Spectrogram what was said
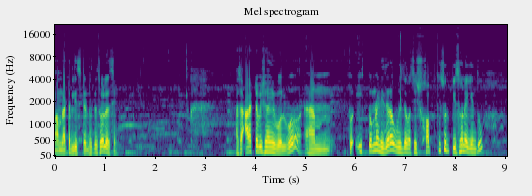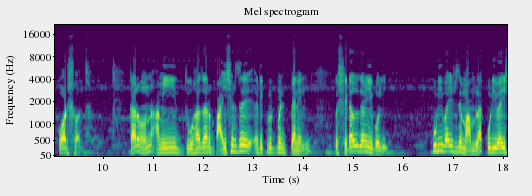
মামলাটা লিস্টেড হতে চলেছে। আচ্ছা আরেকটা বিষয় আমি বলব তো এই তোমরা নিজেরাও বুঝতে পারছি সব কিছুর পিছনে কিন্তু পর্ষদ। কারণ আমি দু হাজার বাইশের যে রিক্রুটমেন্ট প্যানেল তো সেটাও যদি আমি বলি, কুড়ি বাইশ যে মামলা, কুড়ি বাইশ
